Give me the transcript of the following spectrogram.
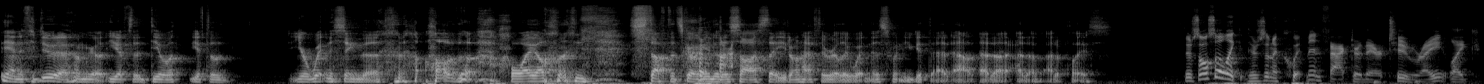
yeah and if you do it at home you have to deal with you have to you're witnessing the all the oil and stuff that's going into the sauce that you don't have to really witness when you get that out at a at a, at a place there's also like there's an equipment factor there too, right? Like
